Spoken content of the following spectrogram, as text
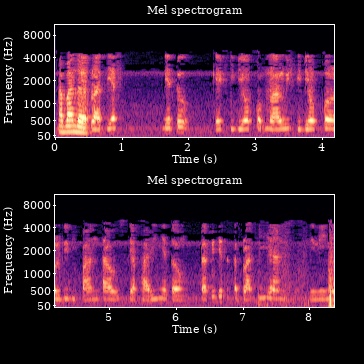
Apaan tuh? setiap pelatihan dia tuh kayak video call melalui video call dia dipantau setiap harinya tong tapi dia tetap latihan ininya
